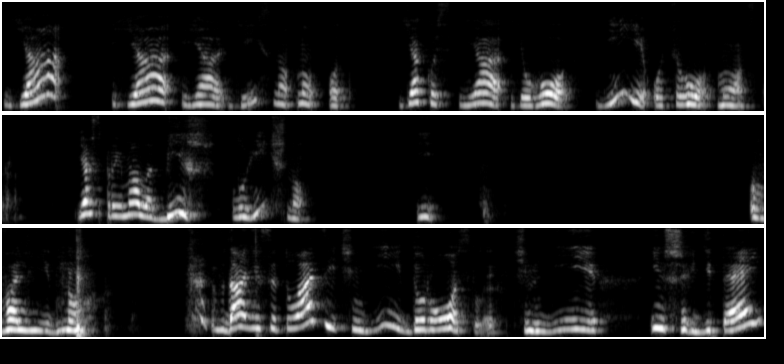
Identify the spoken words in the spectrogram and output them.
Я я я дійсно, ну, от, якось я його дії, оцього монстра, я сприймала більш логічно і валідно в даній ситуації, чим дії дорослих, чим дії інших дітей,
